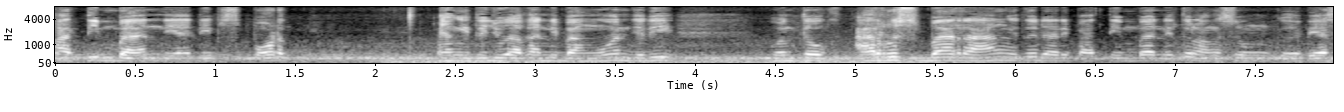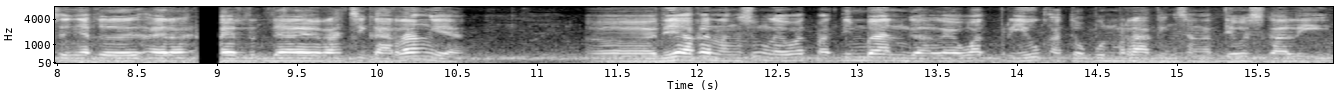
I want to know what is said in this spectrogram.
Patimban ya di Sport yang itu juga akan dibangun. Jadi untuk arus barang itu dari Patimban itu langsung ke biasanya ke daerah, daerah Cikarang ya uh, dia akan langsung lewat Patimban, nggak lewat Priuk ataupun Merak yang sangat jauh sekali.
